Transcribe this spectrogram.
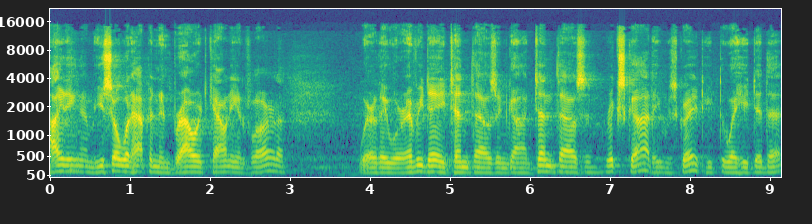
hiding them. You saw what happened in Broward County in Florida, where they were every day 10,000 gone, 10,000. Rick Scott, he was great he, the way he did that.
